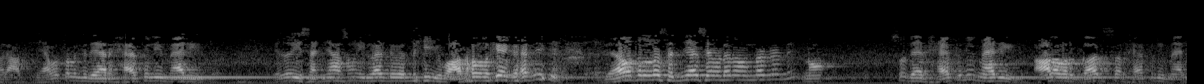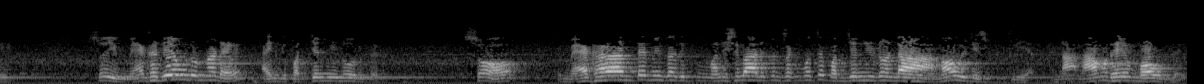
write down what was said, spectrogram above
మరి ఆ దేవతలకి దే ఆర్ హ్యాపీలీ మ్యారీడ్. ఏదో ఈ సన్యాసం ఇలాంటివన్నీ ఈ వాదవులకే కానీ దేవతల్లో సన్యాసం ఎవడైనా ఉన్నాడండి? No. So they are happily married. All our gods are happily married. So ఈ మేఘదేవుడు ఉన్నాడే ఆయనకి పద్దెనిమిదో అని పేరు. సో మేఘ అంటే మీకు అది మనిషిలా అనిపించకపోతే పర్జన్యుడు అండి. నో ఇట్ ఈస్ క్లియర్ నా నామధేయం బాగుంది.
